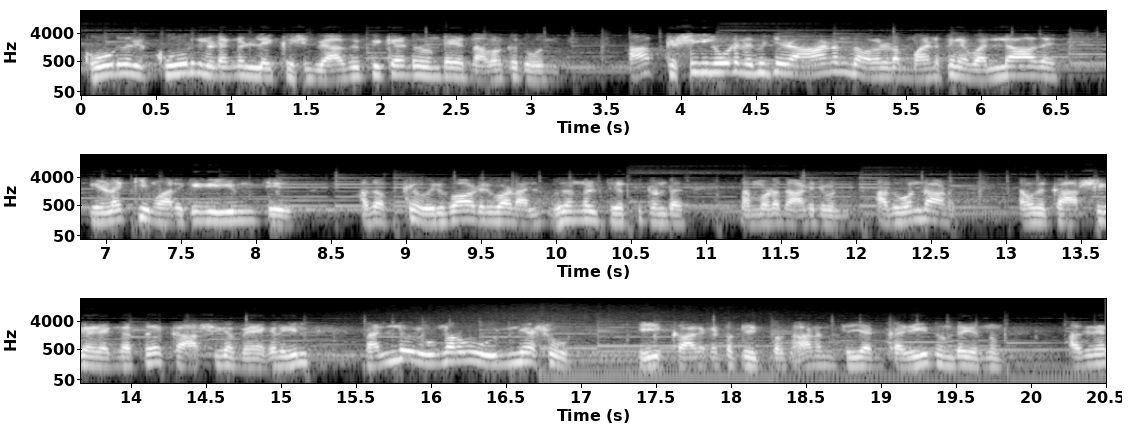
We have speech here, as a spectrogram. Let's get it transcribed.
കൂടുതൽ കൂടുതൽ ഇടങ്ങളിലേക്ക് കൃഷി വ്യാപിപ്പിക്കേണ്ടതുണ്ട് എന്ന് അവർക്ക് തോന്നി. ആ കൃഷിയിലൂടെ ലഭിച്ച ഒരു ആനന്ദം അവരുടെ മനസ്സിനെ വല്ലാതെ ഇളക്കി മറിക്കുകയും ചെയ്തു. അതൊക്കെ ഒരുപാട് ഒരുപാട് അത്ഭുതങ്ങൾ തീർത്തിട്ടുണ്ട് നമ്മുടെ നാടിനുണ്ട് അതുകൊണ്ടാണ് നമുക്ക് കാർഷിക രംഗത്ത് കാർഷിക മേഖലയിൽ നല്ലൊരു ഉണർവും ഉന്മേഷവും ഈ കാലഘട്ടത്തിൽ പ്രധാനം ചെയ്യാൻ കഴിയുന്നുണ്ട് എന്നും അതിനെ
